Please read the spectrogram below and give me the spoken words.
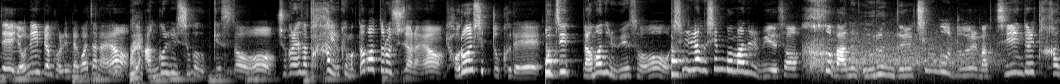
때 연예인병 걸린다고 하잖아요. 안 걸릴 수가 없겠어. 주변에서 다 이렇게 막 떠받들어 주잖아요. 결혼식도 그래. 오직 나만을 위해서 신랑 신부만을 위해서 그 많은 어른들, 친구들, 막 지인들 다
